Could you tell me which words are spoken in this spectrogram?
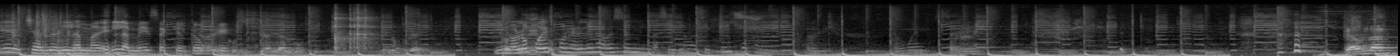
Échalo en la, en la mesa que el cabo que. Ya hay algo aquí. Venga, pues, ¿eh? Y no lo puedes poner de una vez en, así en la vasijita. No, bueno, está bien. ¿Te hablan?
